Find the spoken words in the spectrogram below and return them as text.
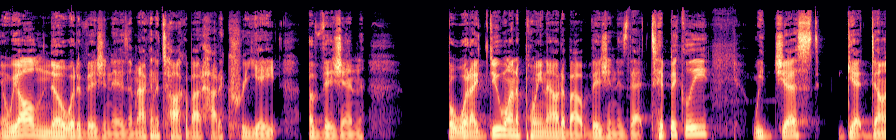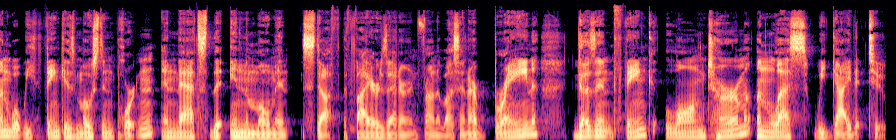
you know, we all know what a vision is. I'm not going to talk about how to create a vision. But what I do want to point out about vision is that typically we just get done what we think is most important, and that's the in the moment stuff, the fires that are in front of us. And our brain doesn't think long term unless we guide it to.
